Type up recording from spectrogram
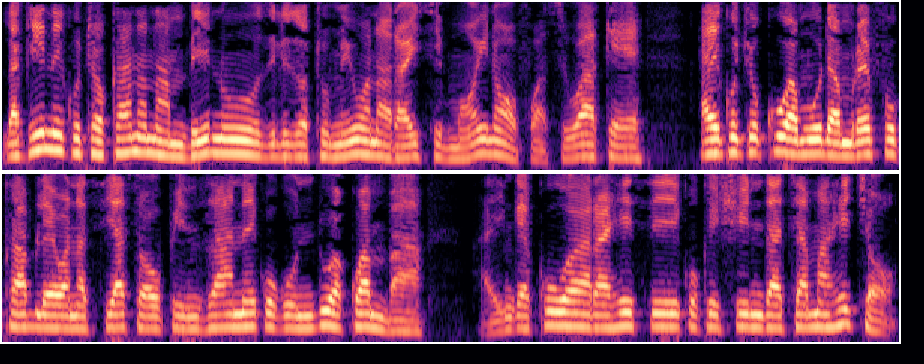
Lakini kutokana na mbinu zilizotumiwa na Rais Moi na wafuasi wake, haikuchukua muda mrefu kabla ya wanasiasa wa upinzani kugundua kwamba haingekuwa rahisi kukishinda chama hicho.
